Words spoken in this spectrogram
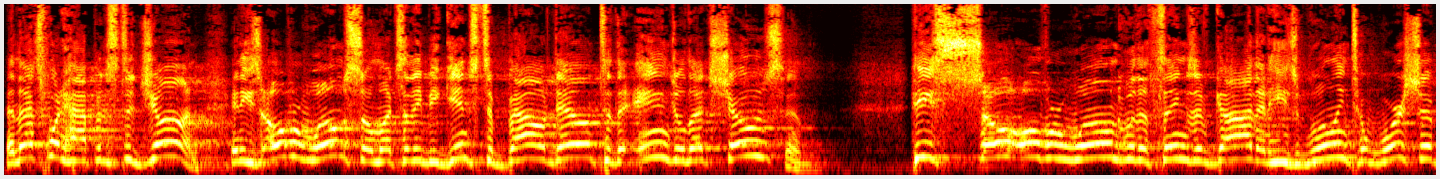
And that's what happens to John. And he's overwhelmed so much that he begins to bow down to the angel that shows him. He's so overwhelmed with the things of God that he's willing to worship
